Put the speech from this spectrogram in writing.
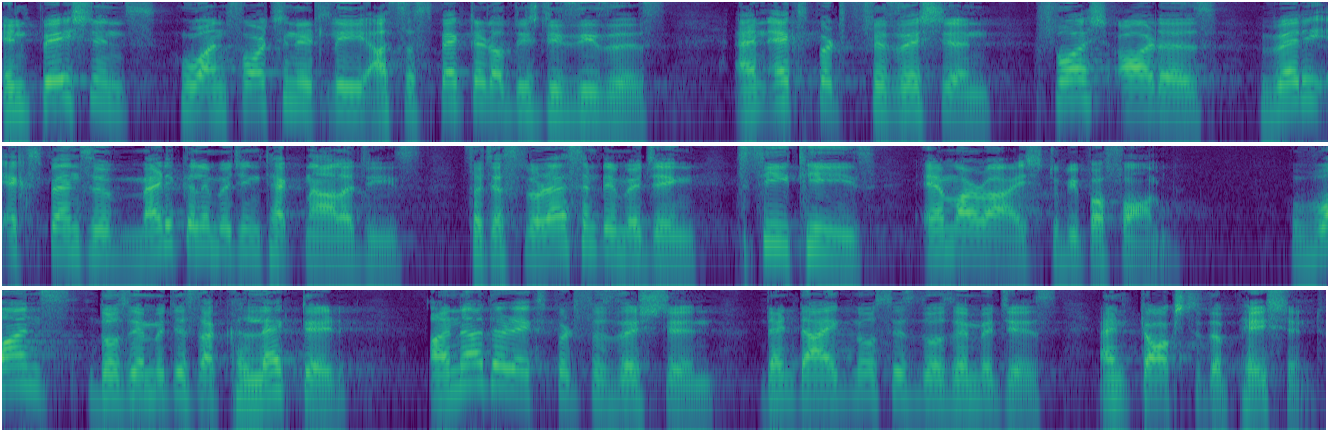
In patients who unfortunately are suspected of these diseases, an expert physician first orders very expensive medical imaging technologies such as fluorescent imaging, CTs, MRIs to be performed. Once those images are collected, another expert physician then diagnoses those images and talks to the patient.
